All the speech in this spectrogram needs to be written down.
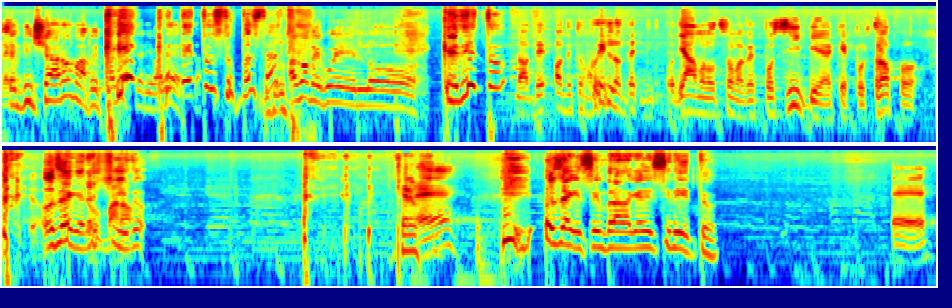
Se vince la Roma, per pareggiare arriva che hai detto sto bastardo? Ma come quello? Che hai detto? No, de- ho detto quello, de- odiamolo insomma per possibile, perché purtroppo... Lo sai che era no. uscito? Che era Eh? Lo sai che sembrava che avessi detto? Eh?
